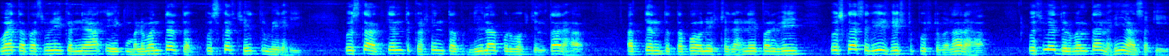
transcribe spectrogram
वह तपस्विनी कन्या एक मनवंतर तक पुष्कर क्षेत्र में रही। उसका अत्यंत कठिन तप लीलापूर्वक चलता रहा। अत्यंत तपोनिष्ठ रहने पर भी उसका शरीर हिष्ट पुष्ट बना रहा। उसमें दुर्बलता नहीं आ सकी।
